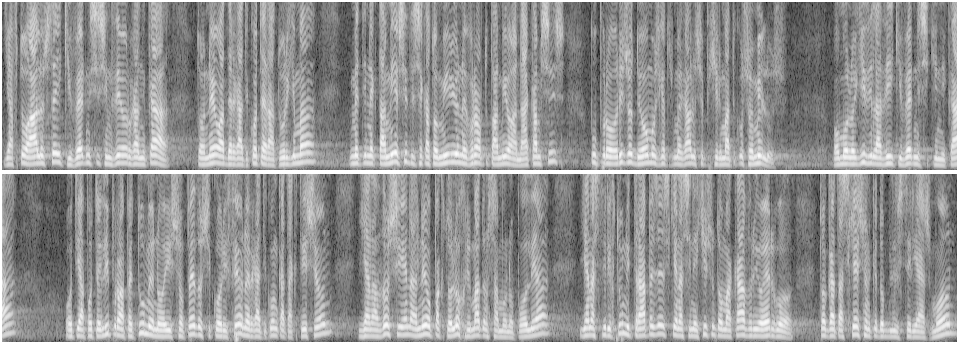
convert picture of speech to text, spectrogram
Γι' αυτό άλλωστε η κυβέρνηση συνδέει οργανικά το νέο αντεργατικό τερατούργημα με την εκταμείευση δισεκατομμύριων ευρώ από το Ταμείο Ανάκαμψης που προορίζονται όμως για τους μεγάλους επιχειρηματικούς ομίλους. Ομολογεί δηλαδή η κυβέρνηση κοινικά ότι αποτελεί προαπαιτούμενο η ισοπαίδωση κορυφαίων εργατικών κατακτήσεων για να δώσει ένα νέο πακτολό χρημάτων στα μονοπόλια για να στηριχτούν οι τράπεζες και να συνεχίσουν το μακάβριο έργο των κατασχέσεων και των πληστηριασμών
